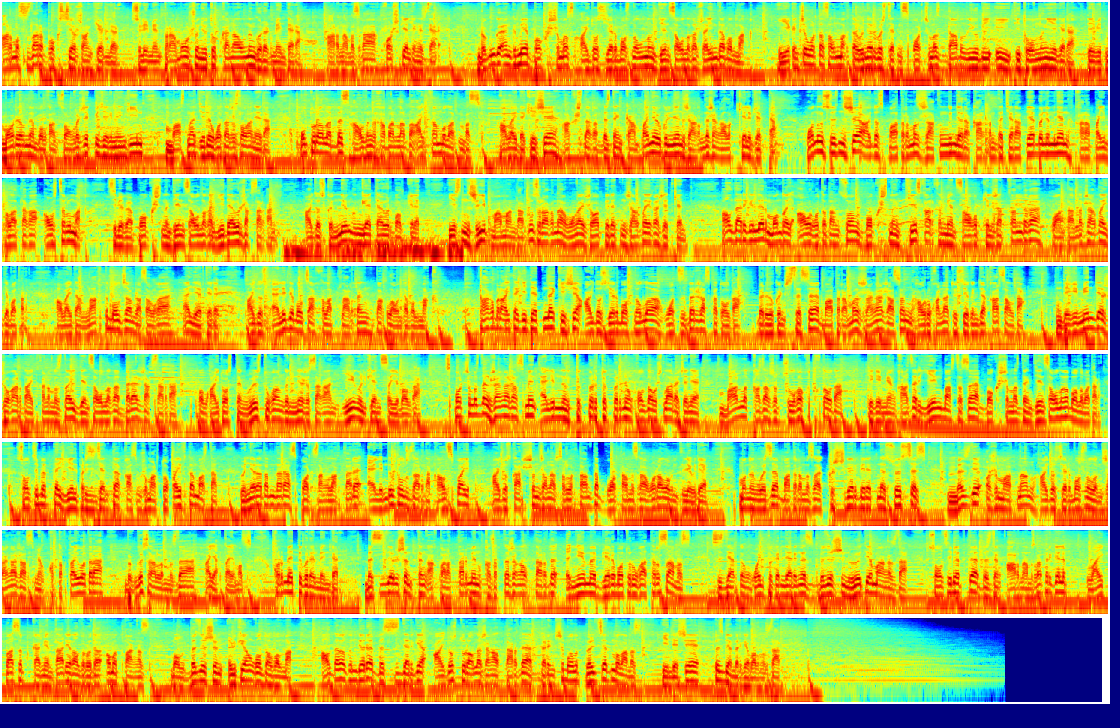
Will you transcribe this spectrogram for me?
армысыздар бокстер жанкүйерлер. Сүлеймен промоушн ютуб каналының көрермендері. Арнамызға қош келдіңіздер. Бүгінгі әңгіме боксшымыз айдос ербосынұлының денсаулығы жайында болмақ. Екінші орта салмақта өнер көрсететін спортшымыз WBA титулының иегері дэвид моррелмен болған соңғы жекпе жегінен кейін басына дереу ота жасалған еді. Бұл туралы біз алдыңғы хабарларда айтқан болатынбыз. Алайда кеше ақш-тағы біздің компания өкілінен жағымды жаңалық келіп жетті. Оның сөзінше айдос батырымыз жақын күндері қарқынды терапия бөлімінен қарапайым палатаға ауыстырылмақ. Себебі боксшының денсаулығы едәуір жақсарған. Айдос күннен күнге тәуір болып келеді. Есін жиып мамандардың сұрағына оңай жауап беретін жағдайға жеткен. Ал дәрігерлер мұндай ауыр отадан соң боксшының тез қарқынмен сауығып келе жатқандығы қуантарлық жағдай деп отыр. Алайда нақты болжам жасауға әлі ертерек. Айдос әлі де болса халаттылардың бақылауында болмақ. Тағы бір айта кететіні кеше айдос ербосынұлы 31 жасқа толды. Бір өкініштісі батырымыз жаңа жасын аурухана төсегінде қарсы алды. Дегенмен де жоғарыда айтқанымыздай денсаулығы біраз жақсарды. Бұл айдостың өз туған күніне жасаған ең үлкен сыйы болды. Спортшымыздың жаңа жасымен әлемнің түкпір түкпірінен қолдаушылары және барлық қазақ жұртшылығы құттықтауда. Дегенмен қазір ең бастысы боксшымыздың денсаулығы болып отыр. Сол себепті ел президенті қасым жомарт тоқаевтан бастап өнер адамдары спорт саңлақтары әлемдік жұлдыздары да қалыспай айдосқа шын жанашырлық танытып ортамызға оралуын тілеуде. Мұның өзі батырымызға күш жігер беретіні сөзсіз. Біз де ұжым атынан айдос ербосынұлын жаңа жасымен құттықтай отыра бүгінгі шығарылымызды аяқтаймыз. Құрметті көрермендер біз сіздер үшін тың ақпараттар мен қызықты жаңалықтарды үнемі беріп отыруға тырысамыз. Сіздердің ой пікірлеріңіз біз үшін өте маңызды. Сол себепті біздің арнамызға тіркеліп лайк басып комментарий қалдыруды ұмытпаңыз. Бұл біз үшін үлкен қолдау болмақ. Алдағы күндері біз сіздерге айдос туралы жаңалықтарды бірінші болып бөлісетін боламыз. Ендеше бізбен бірге болыңыздар.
